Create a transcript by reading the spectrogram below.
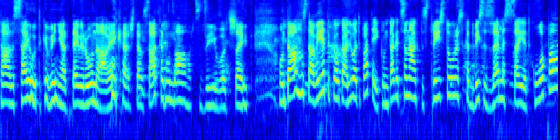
tāda sajūta, ka viņi ar tevi runā, vienkārši tev saka, nu nāc dzīvot šeit. Un tā mums tā vieta kaut kā ļoti patīk, un tagad sanāk tas trīs stūris, kad visas zemes sajiet kopā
